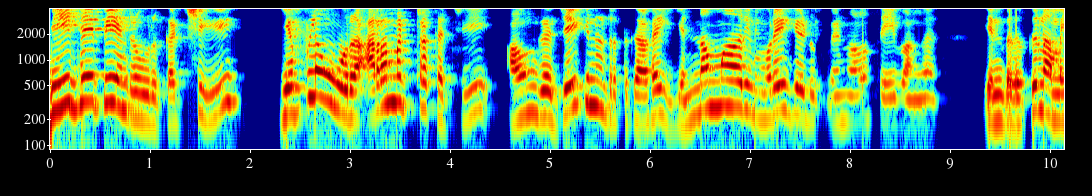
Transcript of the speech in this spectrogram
பிஜேபி என்ற ஒரு கட்சி எவ்வளவு ஒரு அறமற்ற கட்சி அவங்க ஜெயிக்கணுன்றதுக்காக என்ன மாதிரி முறைகேடு வேணாலும் செய்வாங்க என்பதற்கு நம்ம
